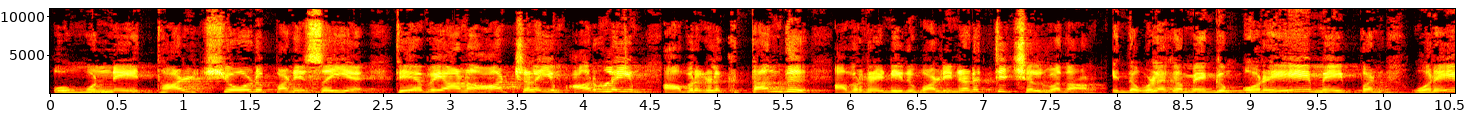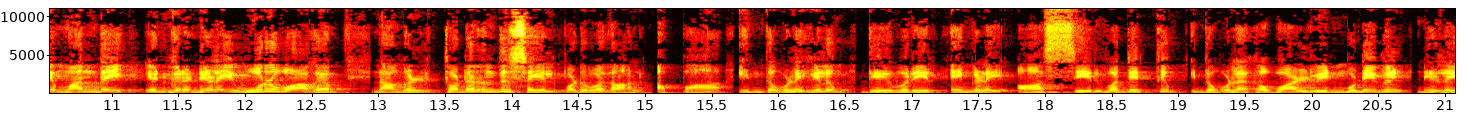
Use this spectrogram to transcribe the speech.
உம் முன்னே தாழ்ச்சியோடு பணி செய்ய தேவையான ஆற்றலையும் அருளையும் அவர்களுக்கு தந்து அவர்களை நீர் வழிநடத்தி செல்வதால். இந்த உலகம் எங்கும் ஒரே மெய்ப்பன் ஒரே மந்தை என்கிற நிலை உருவாக நாங்கள் தொடர்ந்து செயல்படுவதால் அப்பா இந்த உலகிலும் தேவரீர் எங்களை ஆசீர்வதித்து இந்த உலக வாழ்வின் முடிவில் நிலை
